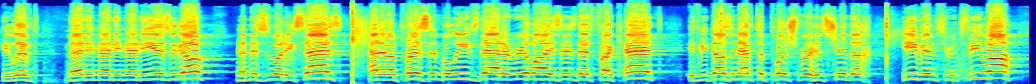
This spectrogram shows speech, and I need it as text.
He lived many, many, many years ago. And this is what he says. And if a person believes that and realizes that fakert, if he doesn't have to push for his shidduch even through tefillah,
